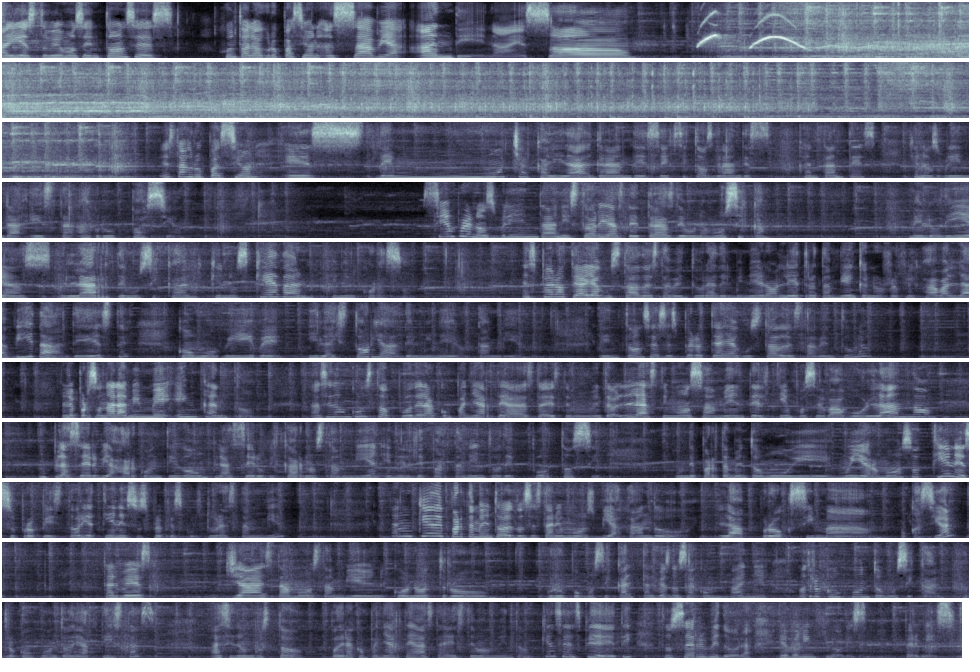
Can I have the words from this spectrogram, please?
Ahí estuvimos entonces junto a la agrupación Sabia Andina. Eso. Esta agrupación es de mucha calidad, grandes éxitos, grandes cantantes que nos brinda esta agrupación. Siempre nos brindan historias detrás de una música, melodías, el arte musical que nos quedan en el corazón. Espero te haya gustado esta aventura del minero, letra también que nos reflejaba la vida de este, cómo vive y la historia del minero también. Entonces espero te haya gustado esta aventura. En lo personal a mí me encantó. Ha sido un gusto poder acompañarte hasta este momento. Lastimosamente el tiempo se va volando. Un placer viajar contigo, un placer ubicarnos también en el departamento de Potosí. Un departamento muy, muy hermoso, tiene su propia historia, tiene sus propias culturas también. ¿En qué departamento de dos estaremos viajando la próxima ocasión? Tal vez ya estamos también con otro grupo musical, tal vez nos acompañe otro conjunto musical, otro conjunto de artistas. Ha sido un gusto poder acompañarte hasta este momento. ¿Quién se despide de ti? Tu servidora, Evelyn Flores. Permiso.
